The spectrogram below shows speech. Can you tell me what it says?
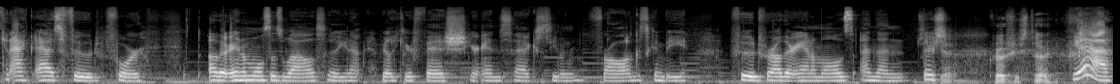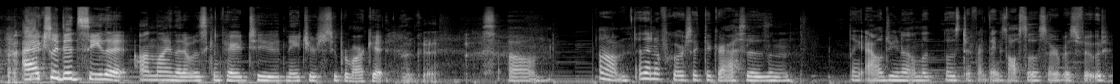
can act as food for other animals as well. So you know, like your fish, your insects, even frogs can be food for other animals. And then there's Yeah, grocery store. yeah, I actually did see that online that it was compared to nature's supermarket. Okay. Um, um, and then of course like the grasses and like algae and those different things also serve as food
